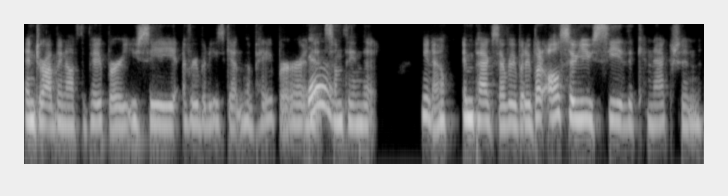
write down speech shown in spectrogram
and dropping off the paper, you see everybody's getting the paper and yeah. it's something that, you know, impacts everybody. But also you see the connection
